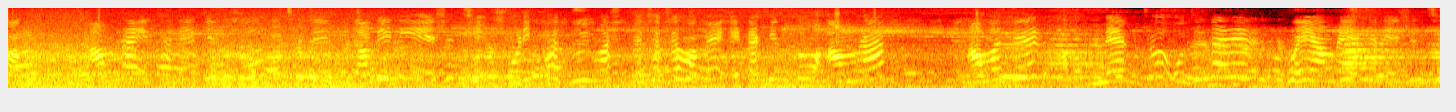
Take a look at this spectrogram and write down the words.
পাবো। আমরা এখানে কিন্তু যে দাবি নিয়ে এসেছি, পরীক্ষা দুই মাস পেছাতে হবে, এটা কিন্তু আমরা আমাদের ন্যায্য অধিকারের হয়ে আমরা এখানে এসেছি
